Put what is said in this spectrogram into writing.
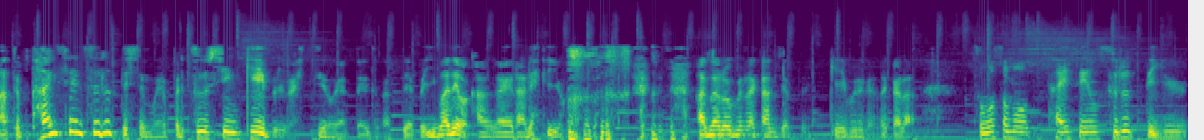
あとやっぱ対戦するってしてもやっぱり通信ケーブルが必要やったりとかってやっぱ今では考えられんよ。アナログな感じやったり、ケーブルが。だから、そもそも対戦をするっていう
